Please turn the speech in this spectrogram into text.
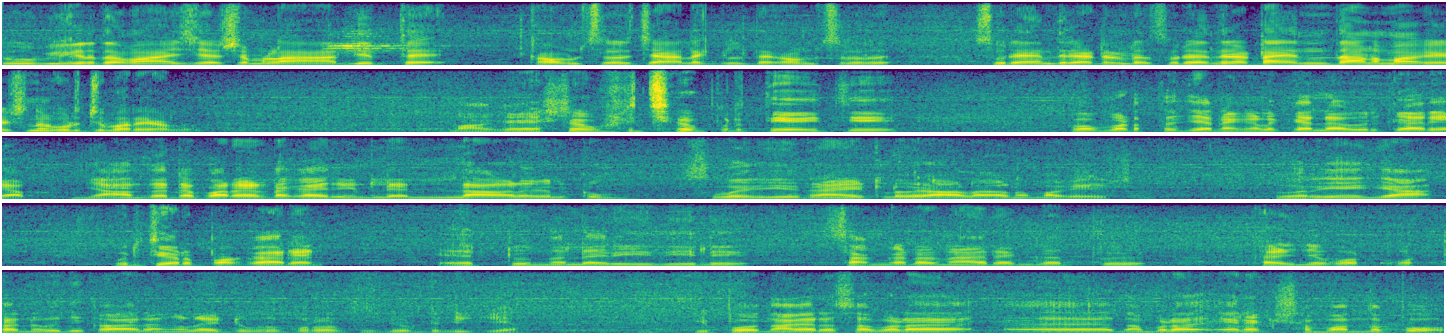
രൂപീകൃതമായ ശേഷമുള്ള ആദ്യത്തെ കൗൺസിലർ ചാലക്കിലത്തെ കൗൺസിലർ സുരേന്ദ്രേട്ടുണ്ട് സുരേന്ദ്രേട്ട എന്താണ് മഹേഷിനെ കുറിച്ച് പറയാനുള്ളത്? മഹേഷിനെ കുറിച്ച് പ്രത്യേകിച്ച് ഇപ്പോൾ ഇവിടുത്തെ ജനങ്ങൾക്ക് എല്ലാവർക്കും അറിയാം. ഞാൻ തന്നെ പറയേണ്ട കാര്യമില്ല. എല്ലാ ആളുകൾക്കും സുപരിചിതനായിട്ടുള്ള ഒരാളാണ് മഹേഷ്. എന്ന് പറഞ്ഞു കഴിഞ്ഞാൽ ഒരു ചെറുപ്പക്കാരൻ. ഏറ്റവും നല്ല രീതിയിൽ സംഘടനാ രംഗത്ത് കഴിഞ്ഞ ഒട്ടനവധി കാലങ്ങളായിട്ട് ഇവിടെ പ്രവർത്തിച്ചുകൊണ്ടിരിക്കുക. ഇപ്പോൾ നഗരസഭയുടെ നമ്മുടെ ഇലക്ഷൻ വന്നപ്പോൾ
